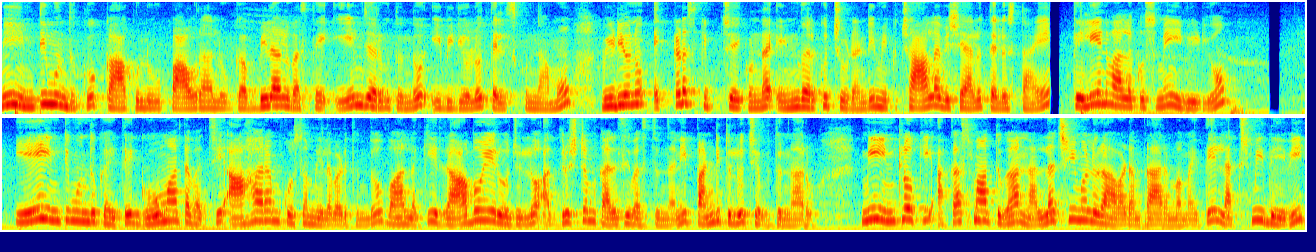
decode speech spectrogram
మీ ఇంటి ముందుకు కాకులు పావురాలు గబ్బిలాలు వస్తే ఏం జరుగుతుందో ఈ వీడియోలో తెలుసుకుందాము. వీడియోను ఎక్కడ స్కిప్ చేయకుండా ఎండ్ వరకు చూడండి. మీకు చాలా విషయాలు తెలుస్తాయి. తెలియని వాళ్ళ కోసమే ఈ వీడియో. ఏ ఇంటి ముందుకైతే గోమాత వచ్చి ఆహారం కోసం నిలబడుతుందో వాళ్ళకి రాబోయే రోజుల్లో అదృష్టం కలిసి వస్తుందని పండితులు చెబుతున్నారు. మీ ఇంట్లోకి అకస్మాత్తుగా నల్ల చీమలు రావడం ప్రారంభమైతే లక్ష్మీదేవి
